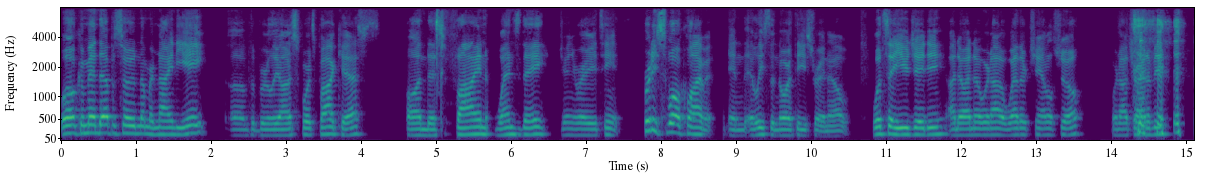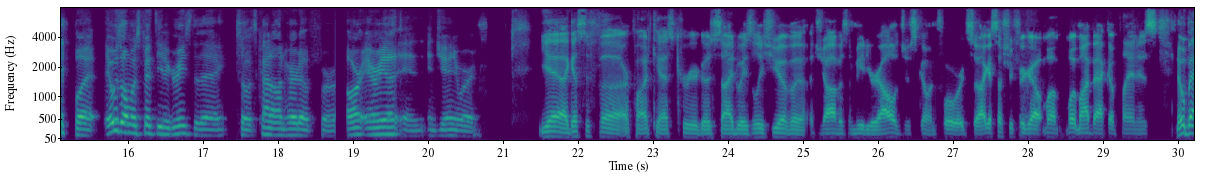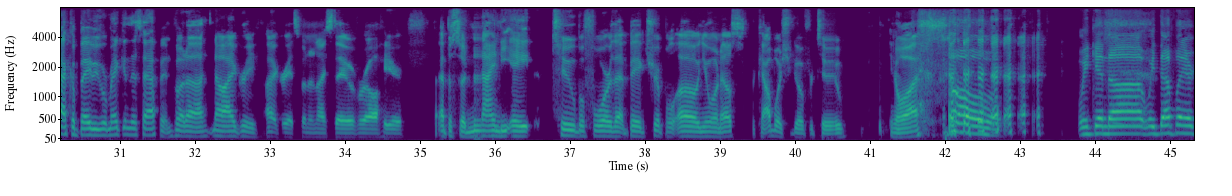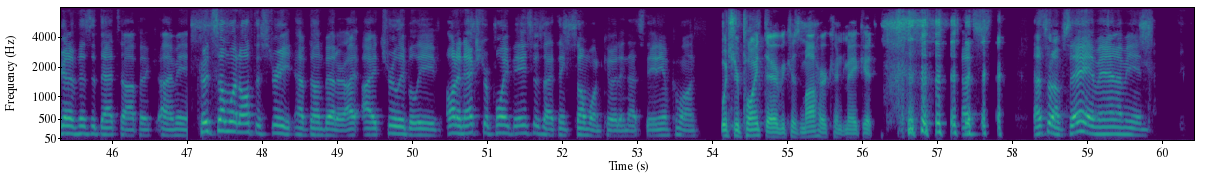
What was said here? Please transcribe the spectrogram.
Welcome into episode number 98 of the Burleon Sports Podcast on this fine Wednesday, January 18th. Pretty swell climate in at least the Northeast right now. What say you, JD? I know, I know we're not a weather channel show. We're not trying to be, but it was almost 50 degrees today. So it's kind of unheard of for our area in, in January. Yeah, I guess if uh, our podcast career goes sideways, at least you have a, a, job as a meteorologist going forward. So I guess I should figure out my, what my backup plan is. No backup, baby. We're making this happen. But uh, no, I agree. I agree. It's been a nice day overall here. Episode 98, two before that big triple O. And you know what else? The Cowboys should go for two. You know why? Oh. we can uh we definitely are going to visit that topic i mean could someone off the street have done better i i truly believe on an extra point basis i think someone could in that stadium come on what's your point there because maher couldn't make it that's that's what i'm saying man i mean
